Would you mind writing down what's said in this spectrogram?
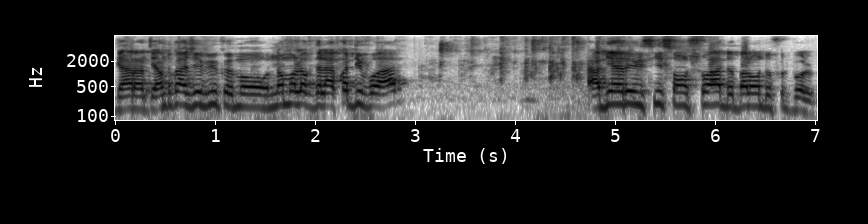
garanti. En tout cas, j'ai vu que mon homologue de la Côte d'Ivoire a bien réussi son choix de ballon de football.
